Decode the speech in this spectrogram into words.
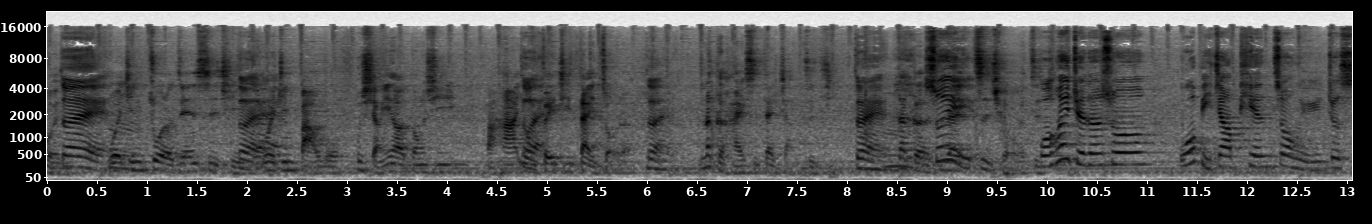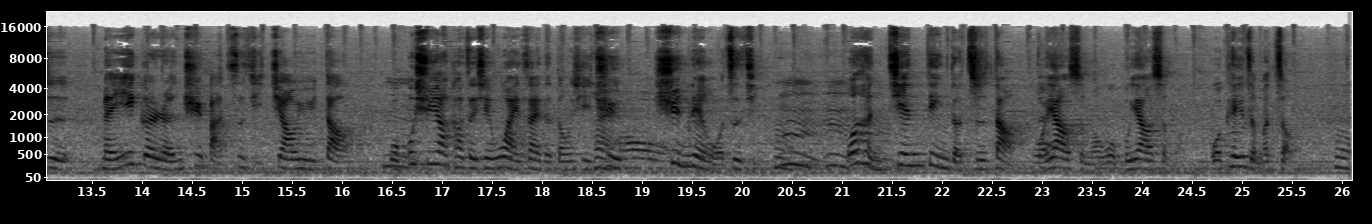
魂，对。我已经做了这件事情，对。我已经把我不想要的东西，把它用对。飞机带走了，对。那个还是在讲自己，对，那个是所以在自求而自己。我会觉得说，我比较偏重于就是每一个人去把自己教育到，我不需要靠这些外在的东西去哦训练我自己。嗯嗯，我很坚定的知道我要什么，我不要什么，我可以怎么走。嗯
